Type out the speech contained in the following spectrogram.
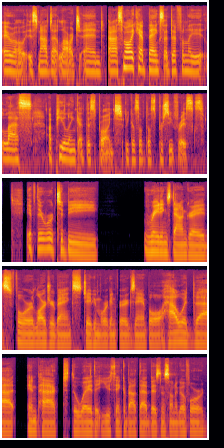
error is not that large. And uh, smaller cap banks are definitely less appealing at this point because of those perceived risks. If there were to be ratings downgrades for larger banks, JP Morgan, for example, how would that impact the way that you think about that business on a go forward?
